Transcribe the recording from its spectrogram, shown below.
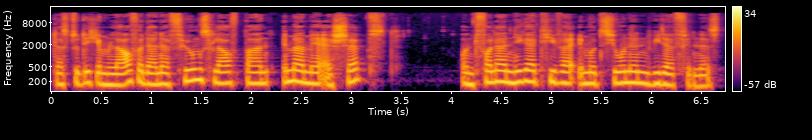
dass du dich im Laufe deiner Führungslaufbahn immer mehr erschöpfst und voller negativer Emotionen wiederfindest,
